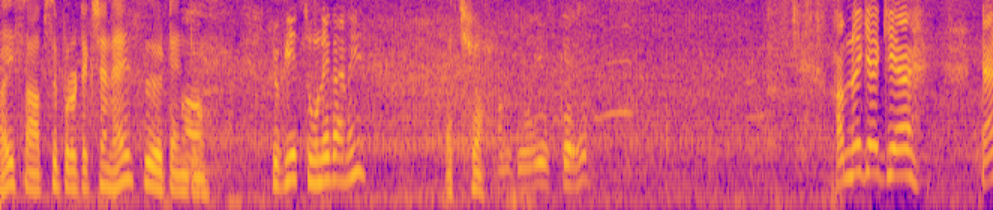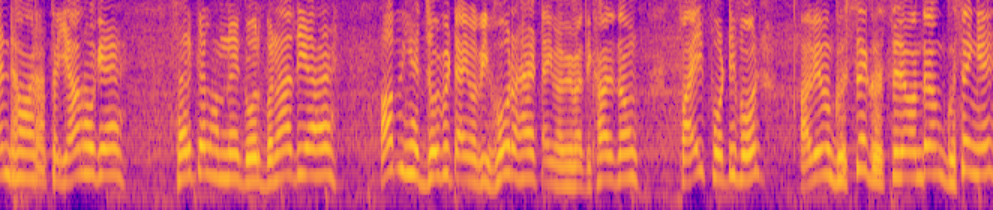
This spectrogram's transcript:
भाई सांप से प्रोटेक्शन है इस टेंट हाँ। में? क्योंकि ये चूने का नहीं। अच्छा। हम जो यूज़ कर रहे हैं। हमने क्या किया है? टेंट हमारा तैयार हो गया है। सर्कल हमने गोल बना दिया है। अब यह जो भी टाइम अभी हो रहा है टाइम अभी मैं दिखा देता हूँ। फाइव फोर्टी फोर अभी हम घुसते घुसते जब अंदर हम घुसेंगे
